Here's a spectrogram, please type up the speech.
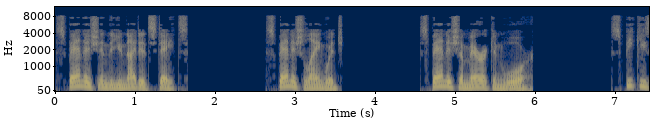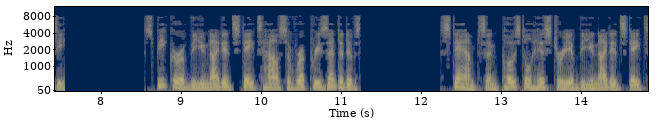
Spanish in the United States Spanish language Spanish–American War Speakeasy Speaker of the United States House of Representatives Stamps and postal history of the United States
